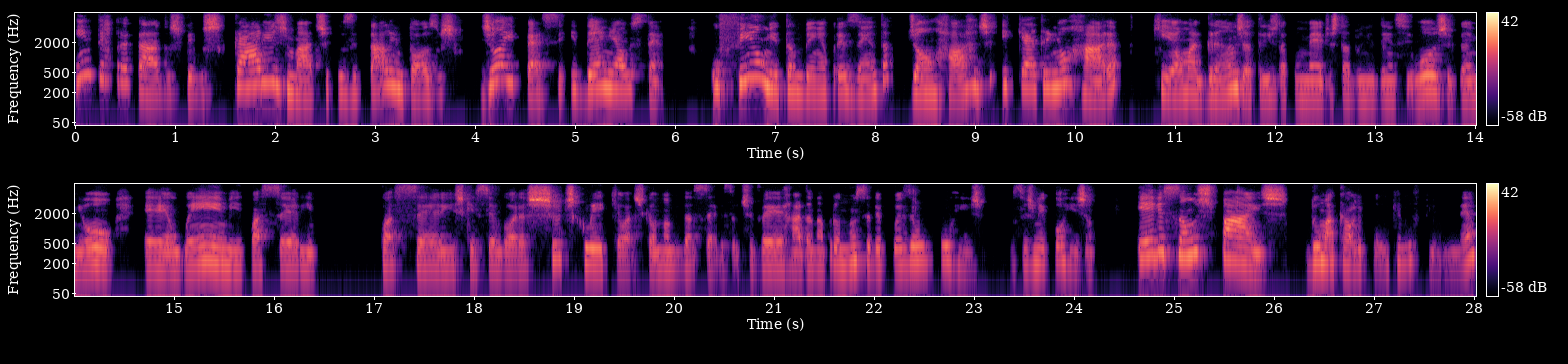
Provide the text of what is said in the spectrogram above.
interpretados pelos carismáticos e talentosos Joey Pesci e Daniel Stan. O filme também apresenta John Hard e Catherine O'Hara, que é uma grande atriz da comédia estadunidense hoje, ganhou é, o Emmy com a série com a série, esqueci agora, Shoot Click, eu acho que é o nome da série. Se eu estiver errada na pronúncia, depois eu corrijo, vocês me corrijam. Eles são os pais do Macaulay Culkin no filme, né?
